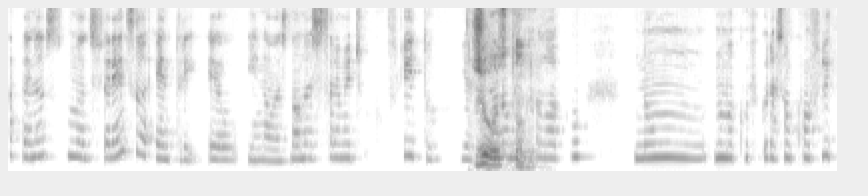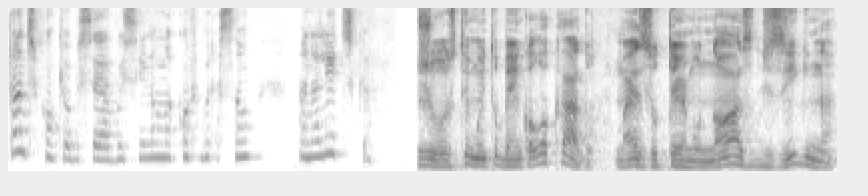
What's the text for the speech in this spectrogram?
apenas uma diferença entre eu e nós, não necessariamente um conflito. E assim Justo. eu não me coloco num, numa configuração conflitante com o que eu observo, e sim numa configuração analítica. Justo e muito bem colocado. Mas o termo nós designa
